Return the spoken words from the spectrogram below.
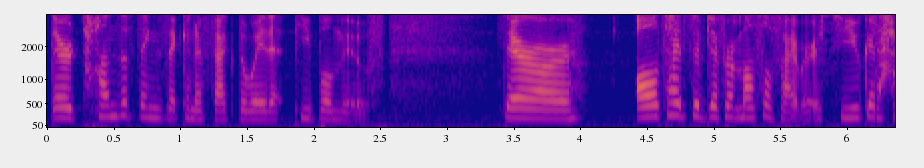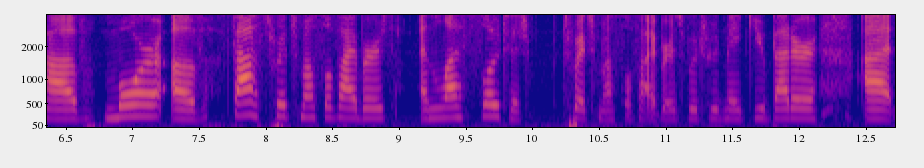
There are tons of things that can affect the way that people move. There are all types of different muscle fibers. So you could have more of fast twitch muscle fibers and less slow twitch, twitch muscle fibers, which would make you better at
